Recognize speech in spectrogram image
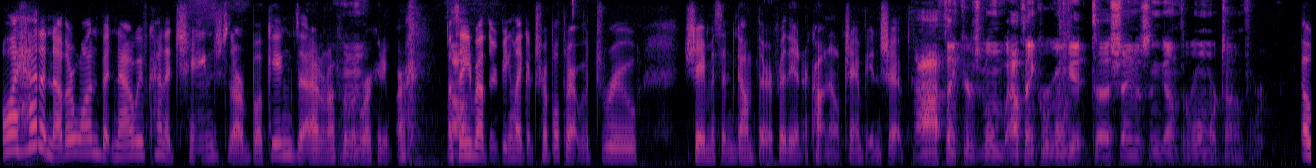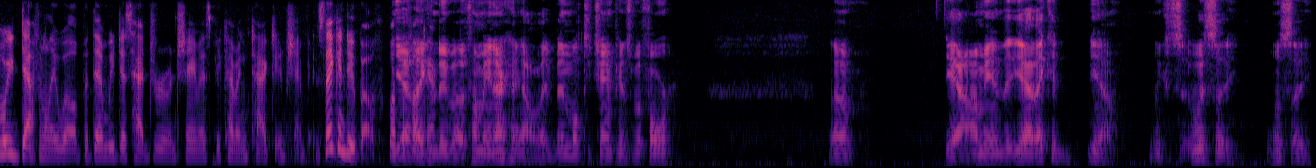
Well, I had another one, but now we've kind of changed our bookings. I don't know if it would Mhm. work anymore. I was Oh. thinking about there being like a triple threat with Drew, Sheamus, and Gunther for the Intercontinental Championship. I think there's going. I think we're going to get uh, Sheamus and Gunther one more time for it. Oh, we definitely will. But then we just had Drew and Sheamus becoming tag team champions. They can do both. What yeah, the they can ever. do both. I mean, they're hell, they've been multi champions before. So, yeah, I mean, the, yeah, they could. You know, we could, we'll see. We'll see.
